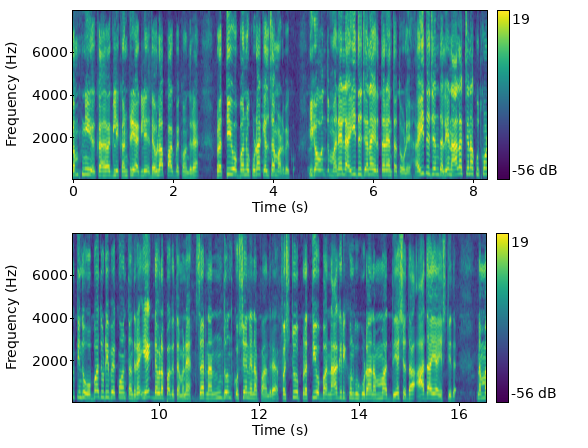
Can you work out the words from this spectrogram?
ಕಂಪ್ನಿ ಆಗಲಿ ಕಂಟ್ರಿ ಆಗಲಿ ಡೆವಲಪ್ ಆಗಬೇಕು ಅಂದರೆ ಪ್ರತಿಯೊಬ್ಬನೂ ಕೂಡ ಕೆಲಸ ಮಾಡಬೇಕು. ಈಗ ಒಂದು ಮನೇಲಿ ಐದು ಜನ ಇರ್ತಾರೆ ಅಂತ ತೊಗೊಳ್ಳಿ. ಐದು ಜನದಲ್ಲಿ ನಾಲ್ಕು ಜನ ಕುತ್ಕೊಂಡು ತಿಂದು ಒಬ್ಬ ದುಡಿಬೇಕು ಅಂತಂದರೆ ಹೇಗೆ ಡೆವಲಪ್ ಆಗುತ್ತೆ ಮನೆ? ಸರ್ ನನ್ನದೊಂದು ಕ್ವಶನ್ ಏನಪ್ಪ ಅಂದರೆ ಫಸ್ಟು ಪ್ರತಿಯೊಬ್ಬ ನಾಗರಿಕನಿಗೂ ಕೂಡ ನಮ್ಮ ದೇಶದ ಆದಾಯ ಎಷ್ಟಿದೆ? ನಮ್ಮ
